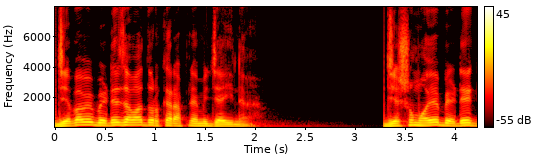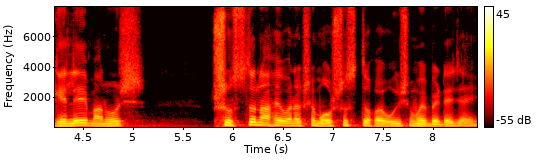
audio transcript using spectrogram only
যেভাবে বেডে যাওয়া দরকার, আপনি, আমি যাই না। যে সময়ে বেডে গেলে মানুষ সুস্থ না হয়, অনেক সময় অসুস্থ হয়, ওই সময় বেডে যায়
